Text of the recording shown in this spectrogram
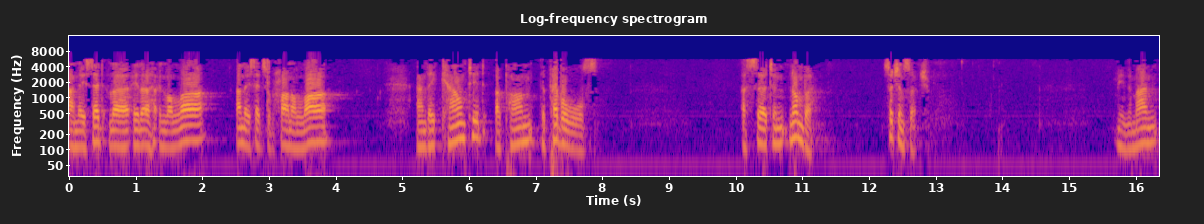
and they said La ilaha illallah and they said Subhanallah and they counted upon the pebbles a certain number such and such. I mean, the man,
